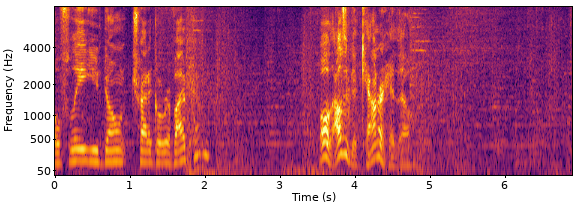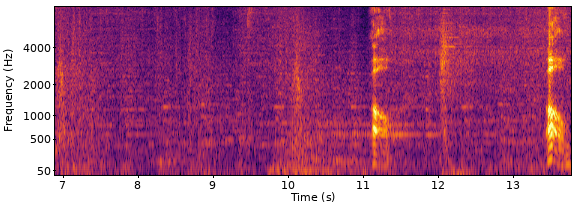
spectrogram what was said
Hopefully you don't try to go revive him. Oh, that was a good counter hit, though. Uh-oh. Uh-oh.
